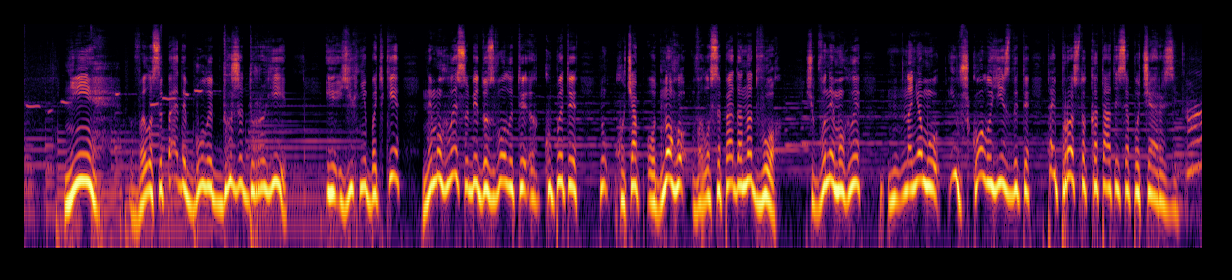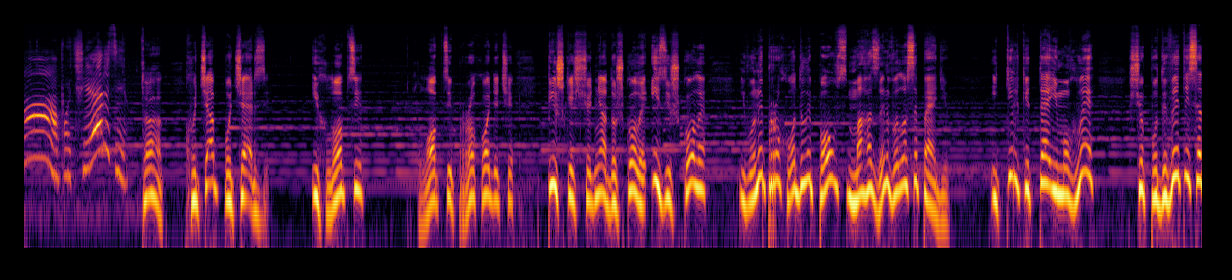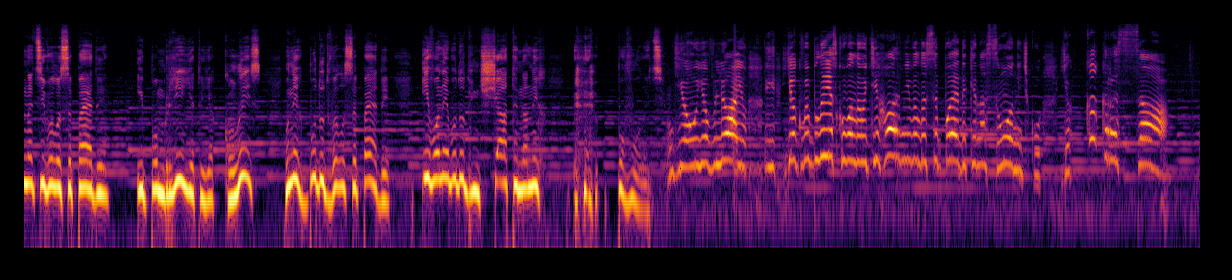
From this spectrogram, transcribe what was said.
Ні, велосипеди були дуже дорогі, і їхні батьки не могли собі дозволити е, купити ну, хоча б одного велосипеда на двох, щоб вони могли на ньому і в школу їздити, та й просто кататися по черзі. А, по черзі? Так, хоча б по черзі. І хлопці, хлопці, проходячи пішки щодня до школи і зі школи, і вони проходили повз магазин велосипедів. І тільки те і могли, щоб подивитися на ці велосипеди і помріяти, як колись у них будуть велосипеди, і вони будуть мчати на них по вулиці. Я уявляю, як виблискували оті гарні велосипедики на сонечку. Яка краса!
